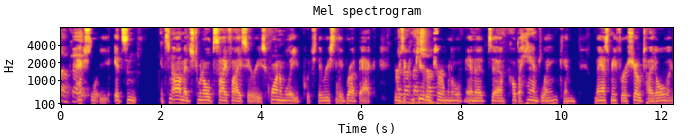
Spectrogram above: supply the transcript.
Okay. Actually, it's an it's an homage to an old sci-fi series, Quantum Leap, which they recently brought back. There was a computer terminal in it uh, called a hand link, and when they asked me for a show title. I,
